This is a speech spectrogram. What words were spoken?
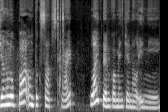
Jangan lupa untuk subscribe, like, dan komen channel ini.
